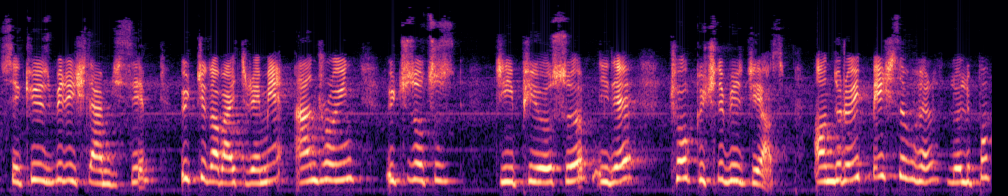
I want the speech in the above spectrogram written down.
801 işlemcisi, 3 GB RAM'i, Android 330 GPU'su ile çok güçlü bir cihaz. Android 5.0 Lollipop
